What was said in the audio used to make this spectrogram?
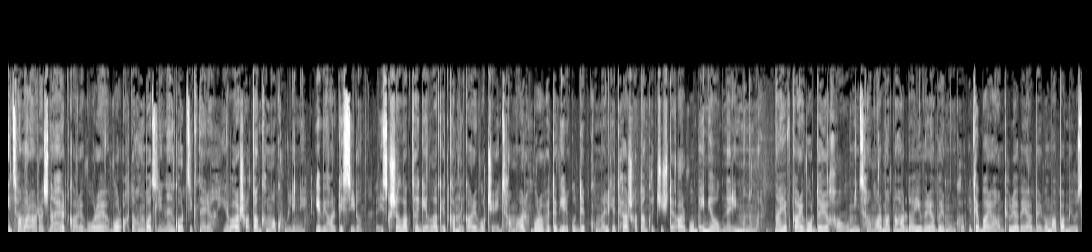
Ինձ համար առաջնահերթ կարևոր է, որ ախտահանված լինեն գործիքները եւ աշխատանքը մաքուր լինի եւ իհարկե սիրուն։ Իսկ շելակ թե գելակ այդքան էլ կարևոր չէ ինձ համար, որովհետև երկու դեպքում էլ, եթե աշխատանքը ճիշտ է արվում, իմ եղողներին մնում է։ Նաև կարևոր դեր է խաղում ինձ համար մատնահարդայի վերաբերմունքը։ Եթե բարեհամբույր է վերաբերվում, ապա մյուս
